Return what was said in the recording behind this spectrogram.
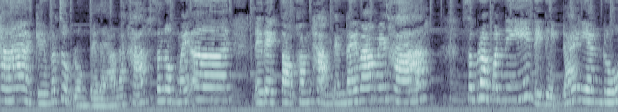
ค่ะ เกมก็จบลงไปแล้วนะคะ สนุกไหมเอ่ย เด็กๆ ตอบคำถามกันได้บ้างไหมคะสำหรับวันนี้เด็กๆ ได้เรียนรู้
